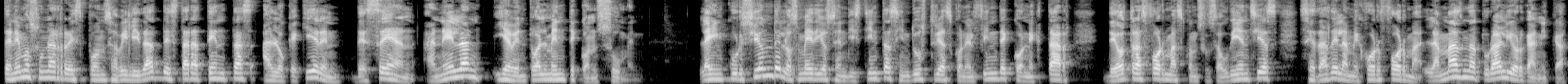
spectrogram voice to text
tenemos una responsabilidad de estar atentas a lo que quieren, desean, anhelan y eventualmente consumen. La incursión de los medios en distintas industrias con el fin de conectar de otras formas con sus audiencias se da de la mejor forma, la más natural y orgánica,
